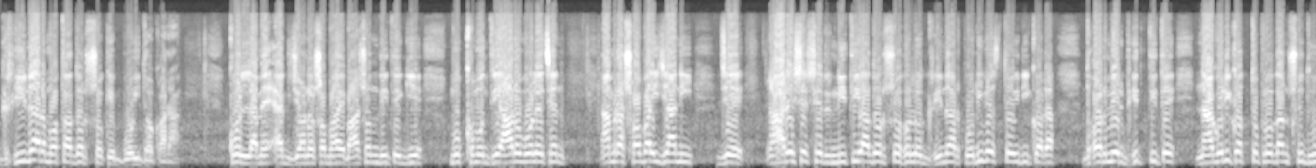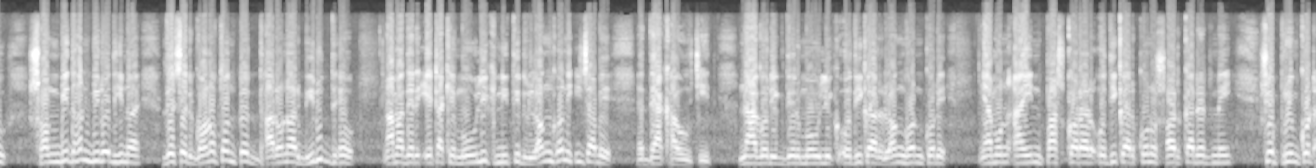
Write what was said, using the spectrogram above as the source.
ঘৃণার মতাদর্শকে বৈধ করা। কোল্লামে এক জনসভায় ভাষণ দিতে গিয়ে মুখ্যমন্ত্রী আরও বলেছেন আমরা সবাই জানি যে আরএসএস এর নীতি আদর্শ হলো ঘৃণার পরিবেশ তৈরি করা। ধর্মের ভিত্তিতে নাগরিকত্ব প্রদান শুধু সংবিধান বিরোধী নয়, দেশের গণতন্ত্রের ধারণার বিরুদ্ধেও আমাদের এটাকে মৌলিক নীতির লঙ্ঘন হিসাবে দেখা উচিত। নাগরিকদের মৌলিক অধিকার লঙ্ঘন করে এমন আইন পাশ করার অধিকার কোনো সরকারের নেই। সুপ্রিম কোর্ট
